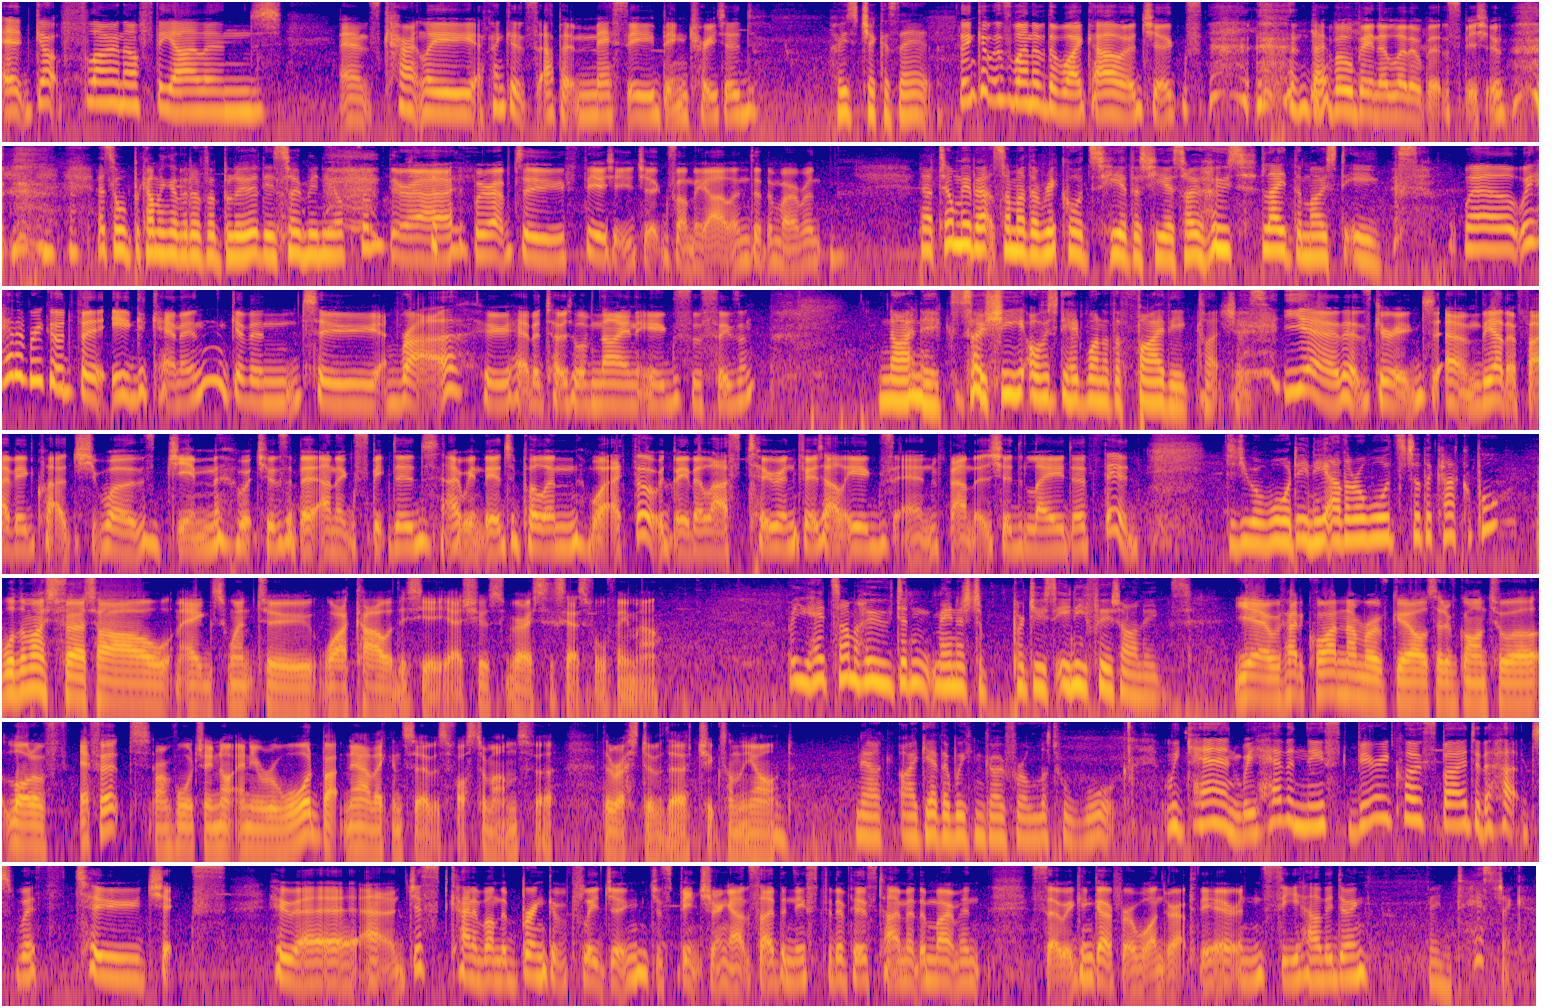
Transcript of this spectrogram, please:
It got flown off the island, and it's currently, I think it's up at Massey being treated Whose chick is that? I think it was one of the Waikawa chicks. They've all been a little bit special. It's all becoming a bit of a blur. There's so many of them. There are we're up to 30 chicks on the island at the moment. Now, tell me about some of the records here this year. So, who's laid the most eggs? Well, we had a record for egg cannon given to Ra, who had a total of nine eggs this season. Nine eggs. So, she obviously had one of the five egg clutches. Yeah, that's correct. Um, the other five egg clutch was Gem, which was a bit unexpected. I went there to pull in what I thought would be the last two infertile eggs and found that she'd laid a third. Did you award any other awards to the kakapo? Well, the most fertile eggs went to Waikawa this year. Yeah, she was a very successful female. But you had some who didn't manage to produce any fertile eggs. Yeah, we've had quite a number of girls that have gone to a lot of effort. Unfortunately, not any reward, but now they can serve as foster mums for the rest of the chicks on the island. Now, I gather we can go for a little walk. We can. We have a nest very close by to the hut with two chicks who are uh, just kind of on the brink of fledging, just venturing outside the nest for the first time at the moment. So we can go for a wander up there and see how they're doing. Fantastic.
